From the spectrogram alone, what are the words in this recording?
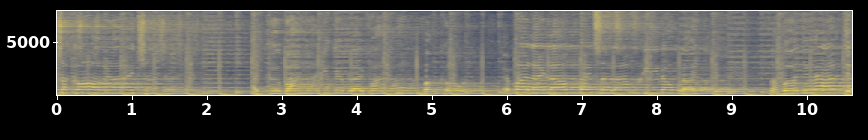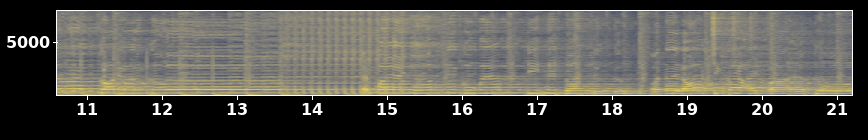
chắc có hơi ai tràn đầy anh cứ phá nhưng em lại phá không bằng không em ơi lại lắm, anh sợ lắm khi đông lạnh về. Giả vờ như em thương anh có được không em ơi, anh muốn đi cùng em đi hết đoạn đường đường. ở nơi đó chỉ có anh và em thôi.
